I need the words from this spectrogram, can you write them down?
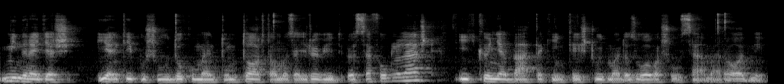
minden egyes ilyen típusú dokumentum tartalmaz egy rövid összefoglalást, így könnyebb áttekintést tud majd az olvasó számára adni.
